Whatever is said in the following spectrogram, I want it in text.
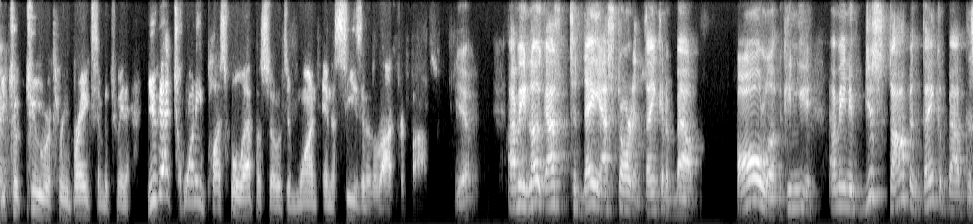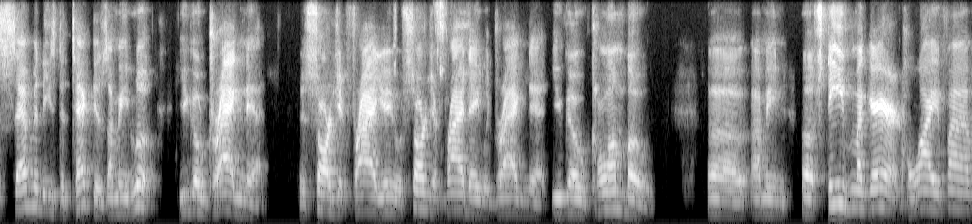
you took two or three breaks in between it. You got 20 plus full episodes in one in a season of the rockford files. Yeah. I mean, look, I, today I started thinking about all of it. Can you, I mean, if you just stop and think about the 70s detectives, I mean, look, you go Dragnet, there's Sergeant Friday, you go Sergeant Friday with Dragnet, you go Columbo, uh, I mean, uh, Steve McGarrett, Hawaii 5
